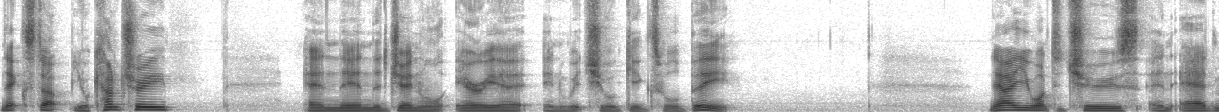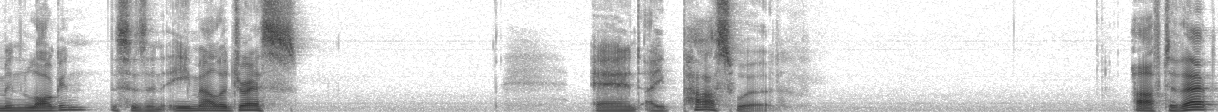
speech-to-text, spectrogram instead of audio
Next up, your country, and then the general area in which your gigs will be. Now you want to choose an admin login. This is an email address and a password. After that,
